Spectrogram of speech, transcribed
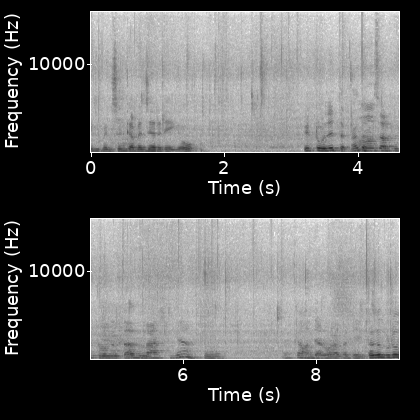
ಇಲ್ಲಿ ಮೆಣಸಿನ್ಕಾಯಿ ಬಜ್ಜಿ ರೆಡಿ ಆಗ್ಯಾವು ಇಟ್ಟು ಉಳಿದಿತ್ತು ಅದು ಹ್ಞೂ ಸ್ವಲ್ಪ ಇಟ್ಟು ಹೋಗುತ್ತೆ ಅದು ಲಾಸ್ಟಿಗೆ ಹ್ಞೂ ಅದಕ್ಕೆ ಒಂದೆರಡು ಒಳಗಡ್ಡೆ ಇಟ್ಟು ತೆಗೆದ್ಬಿಡು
